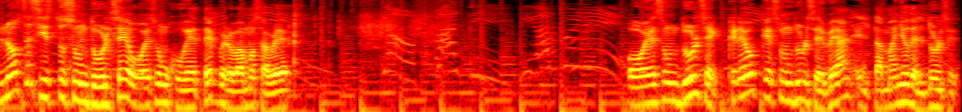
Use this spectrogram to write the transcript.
No sé si esto es un dulce o es un juguete, pero vamos a ver. O es un dulce. Creo que es un dulce. Vean el tamaño del dulce.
